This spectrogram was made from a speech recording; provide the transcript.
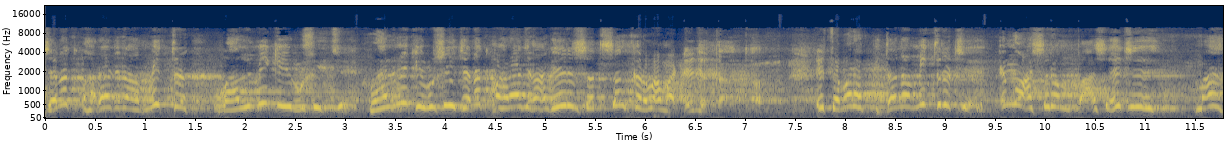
જનક મહારાજના મિત્ર વાલ્મીકી ઋષિ છે. વાલ્મીકી ઋષિ જનક મહારાજના ઘેર સત્સંગ કરવા માટે જતા હતા. એ તમારા પિતાના મિત્ર છે. એમનો આશ્રમ પાસે છે. માં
